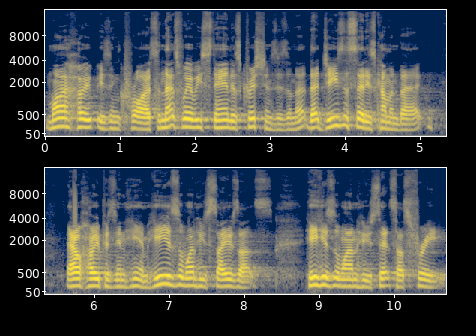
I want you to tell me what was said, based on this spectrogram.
my hope is in Christ. And that's where we stand as Christians, isn't it? That Jesus said He's coming back. Our hope is in Him. He is the one who saves us, He is the one who sets us free.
